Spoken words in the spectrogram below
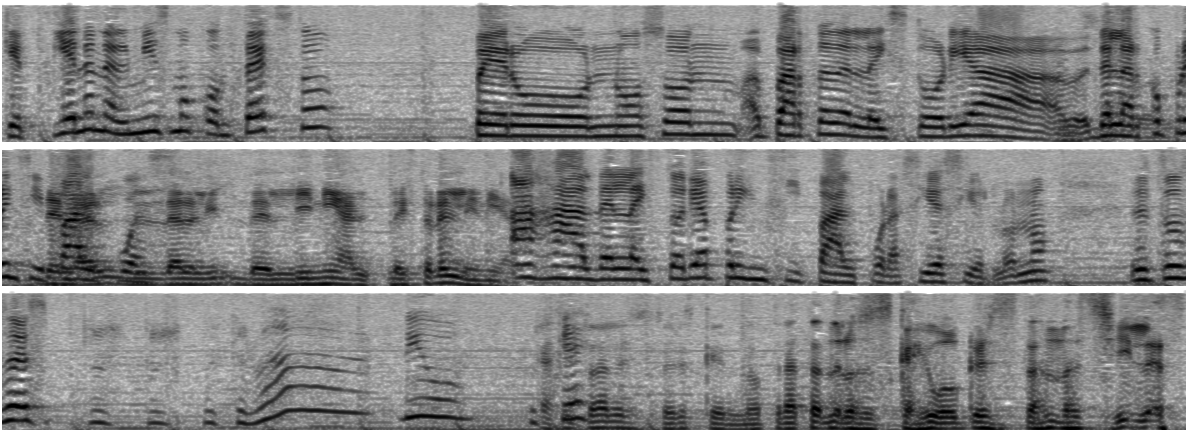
que tienen el mismo contexto, pero no son parte de la historia del arco principal, De la- pues. del- lineal, la historia lineal. Ajá, de la historia principal, por así decirlo, ¿no? Entonces, pues, pues, pues que lo digo, pues Casi qué. todas las historias que no tratan de los Skywalkers están más chilas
